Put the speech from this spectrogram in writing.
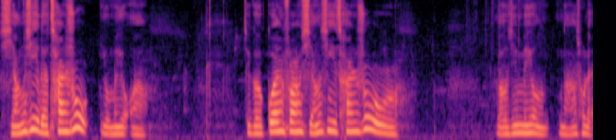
详细的参数有没有啊？这个官方详细参数，老金没有拿出来。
